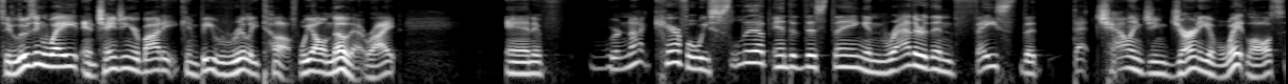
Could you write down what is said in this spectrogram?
See, losing weight and changing your body can be really tough. We all know that, right? And if we're not careful, we slip into this thing and rather than face the that challenging journey of weight loss,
